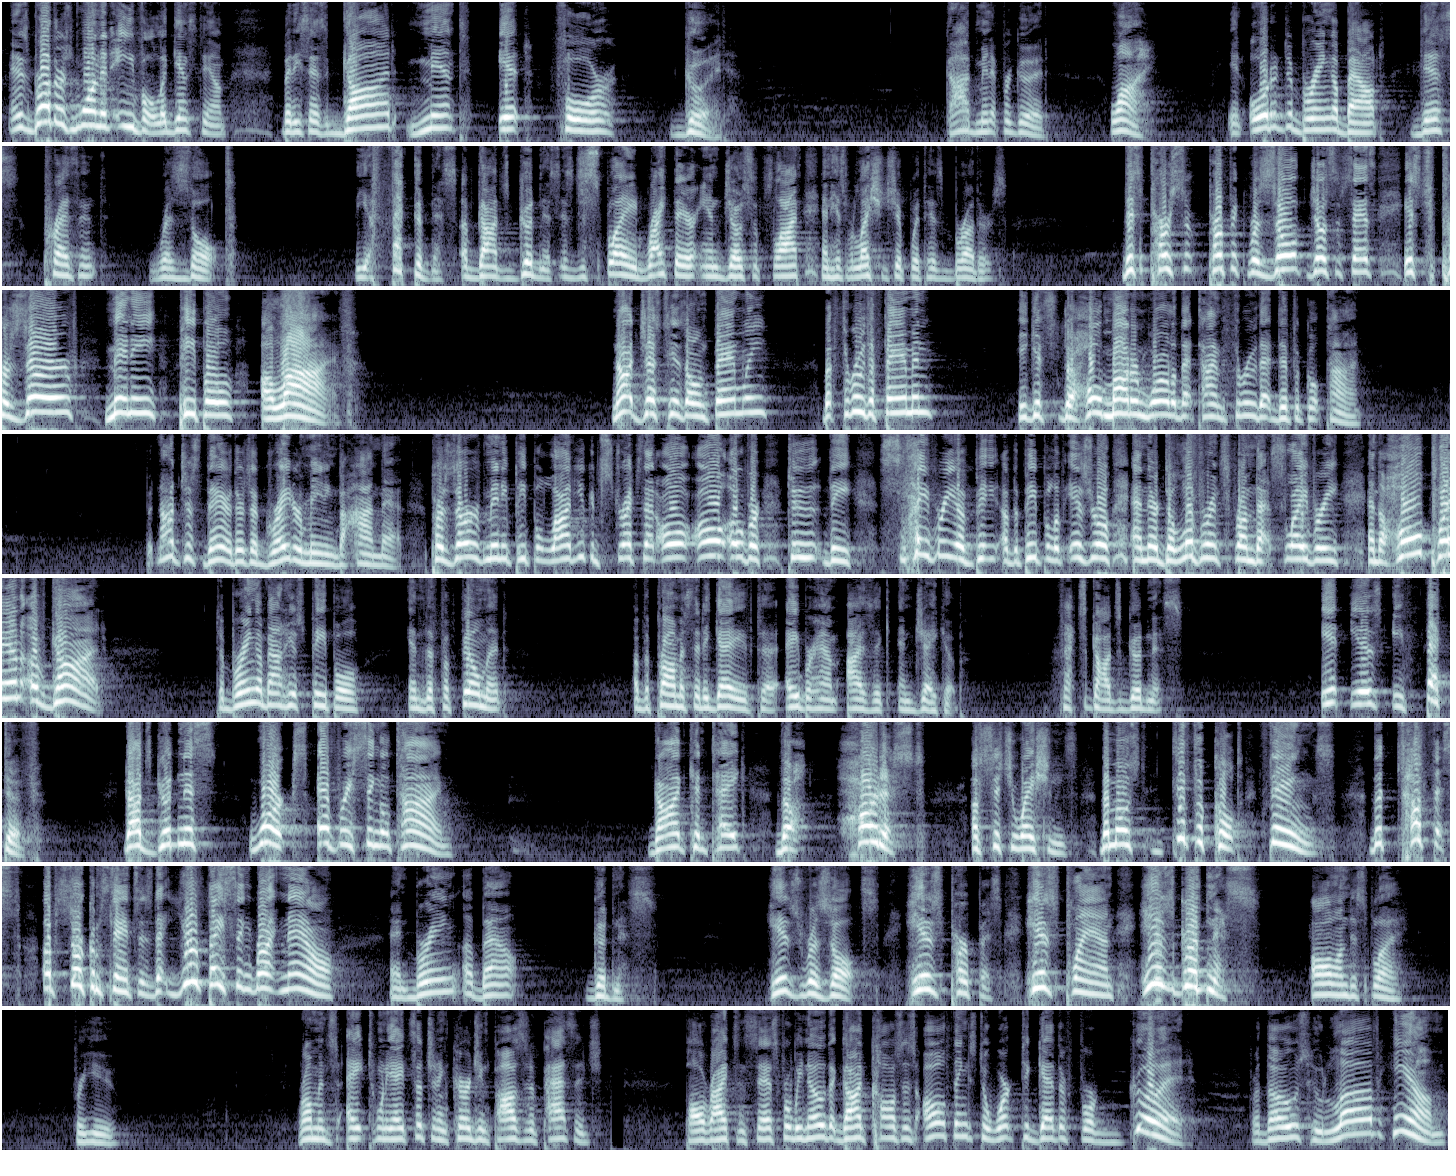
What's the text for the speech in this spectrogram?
And his brothers wanted evil against him. but he says, God meant it for good. God meant it for good. Why? In order to bring about this present result. The effectiveness of God's goodness is displayed right there in Joseph's life and his relationship with his brothers. This pers- perfect result, Joseph says, is to preserve many people alive. Not just his own family, but through the famine, he gets the whole modern world of that time through that difficult time. But not just there, there's a greater meaning behind that. Preserve many people alive. You could stretch that all, all over to the slavery of, of the people of Israel and their deliverance from that slavery and the whole plan of God to bring about his people in the fulfillment of the promise that he gave to Abraham, Isaac, and Jacob. That's God's goodness. It is effective. God's goodness works every single time. God can take the hardest of situations, the most difficult things, the toughest of circumstances that you're facing right now, and bring about goodness. His results his purpose, His plan, His goodness, all on display for you. Romans 8 28, such an encouraging, positive passage. Paul writes and says, For we know that God causes all things to work together for good for those who love Him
